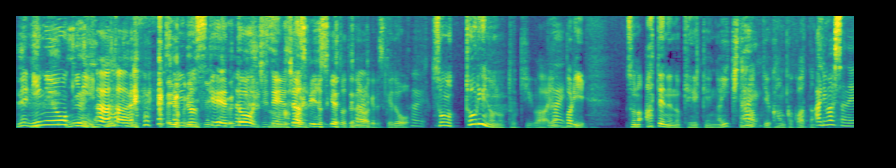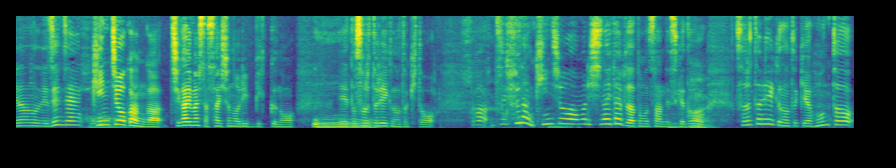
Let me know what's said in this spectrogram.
ね、2年おきにス はい。ピードスケート自転車スピードスケートってなるわけですけど、はい。そのトリノの時はやっぱり、そのアテネの経験が生きたなっていう感覚あったんですありましたね。なので全然緊張感が違いました。最初のオリンピックのか、えっ、とソルトレイクの時と。普段緊張はあまりしないタイプだと思ってたんですけど、はい。ソルトレイクの時は本当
